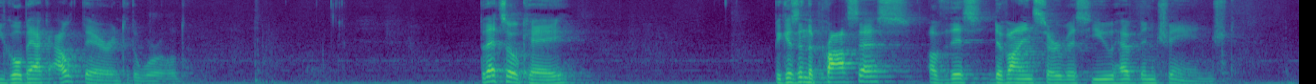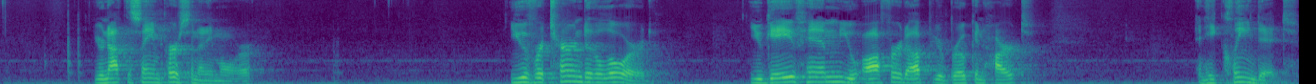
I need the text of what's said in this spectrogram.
You go back out there into the world. But that's okay, because in the process of this divine service, you have been changed. You're not the same person anymore. You've returned to the Lord. You gave him, you offered up your broken heart, and he cleaned it.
